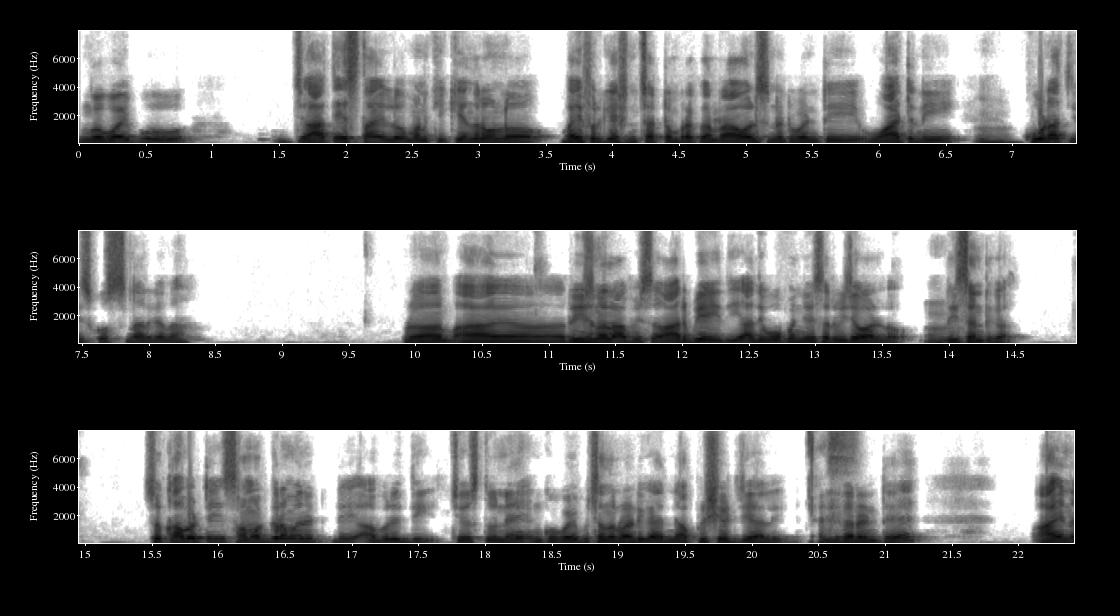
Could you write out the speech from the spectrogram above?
ఇంకొక వైపు జాతీయ స్థాయిలో మనకి కేంద్రంలో బైఫర్కేషన్ చట్టం ప్రకారం రావాల్సినటువంటి వాటిని కూడా తీసుకొస్తున్నారు కదా. ఇప్పుడు రీజనల్ ఆఫీస్ ఆర్బీఐది అది ఓపెన్ చేశారు విజయవాడలో రీసెంట్గా సో కాబట్టి సమగ్రమైనటువంటి అభివృద్ధి చేస్తూనే ఇంకొక వైపు చంద్రబాబు గారిని అప్రిషియేట్ చేయాలి. ఎందుకనంటే ఆయన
